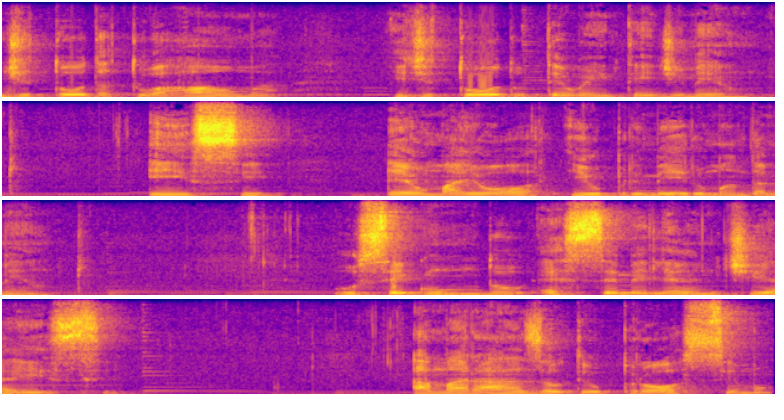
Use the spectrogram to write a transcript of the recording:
de toda a tua alma e de todo o teu entendimento. Esse é o maior e o primeiro mandamento. O segundo é semelhante a esse: Amarás ao teu próximo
